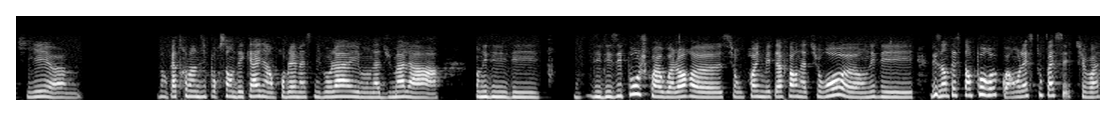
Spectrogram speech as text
qui est dans 90% des cas, il y a un problème à ce niveau-là et on a du mal à. On est des, des, éponges, quoi. Ou alors, euh, si on prend une métaphore naturelle, euh, on est des, des intestins poreux, quoi. On laisse tout passer, tu vois.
